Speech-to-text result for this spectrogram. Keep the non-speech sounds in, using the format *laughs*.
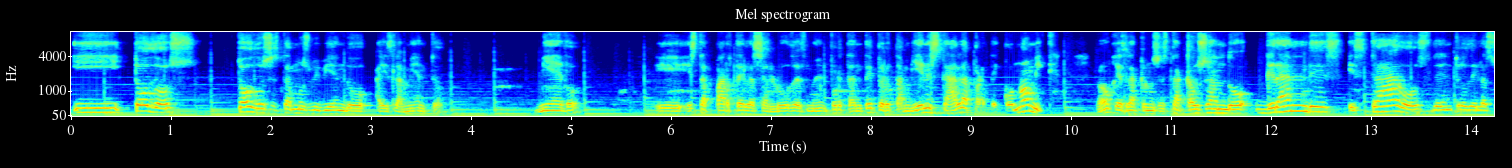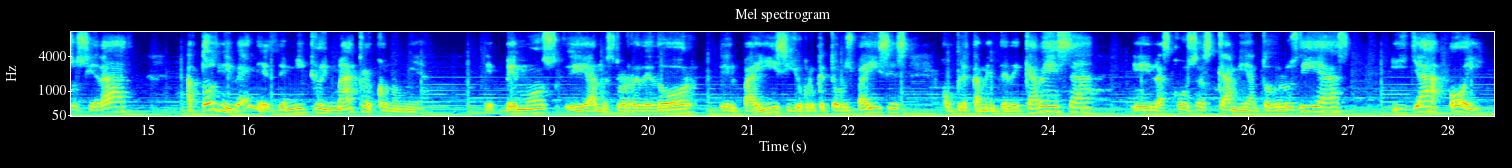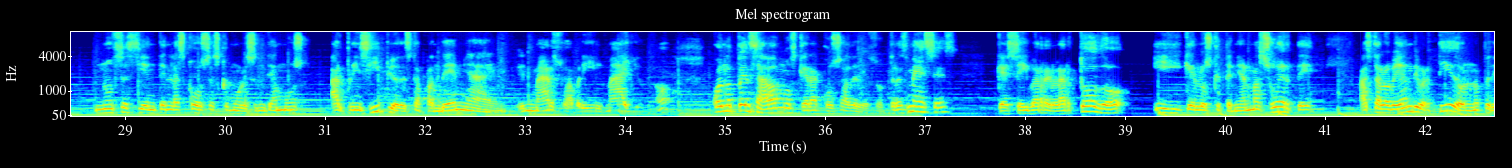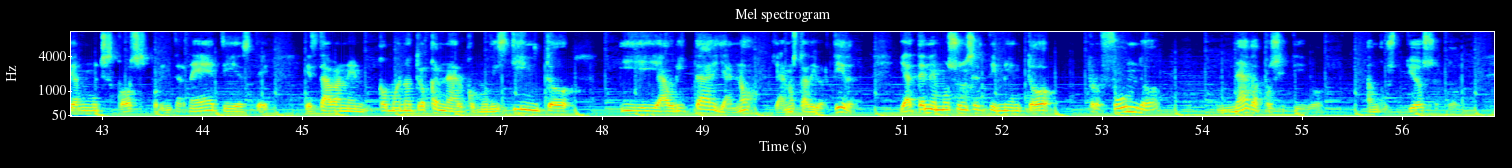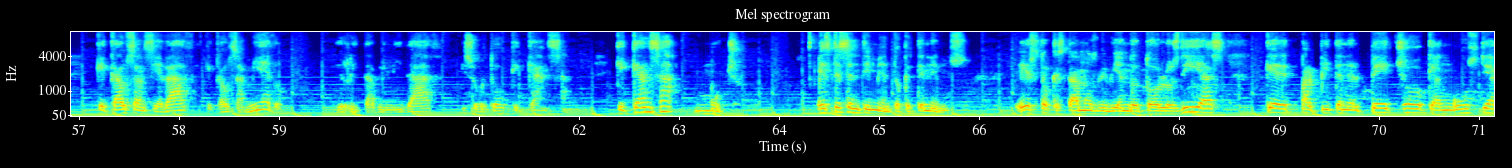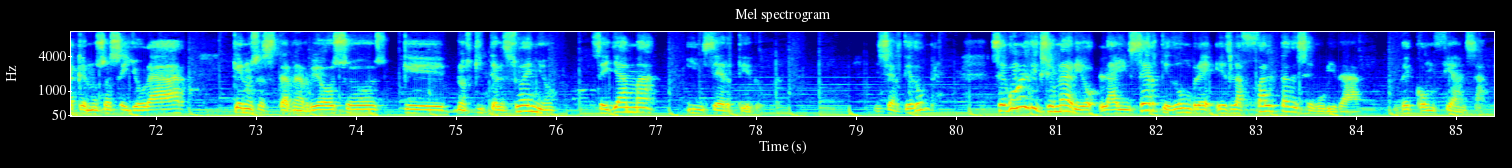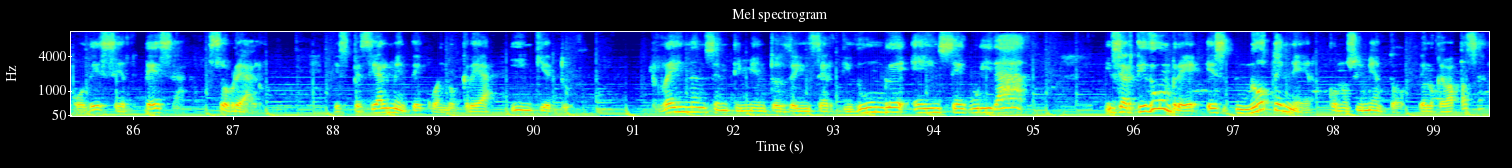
y todos, todos estamos viviendo aislamiento, miedo. Eh, esta parte de la salud es muy importante, pero también está la parte económica, ¿no? que es la que nos está causando grandes estragos dentro de la sociedad a todos niveles de micro y macroeconomía. Eh, vemos eh, a nuestro alrededor el país y yo creo que todos los países completamente de cabeza, las cosas cambian todos los días y ya hoy no se sienten las cosas como lo sentíamos al principio de esta pandemia, en, marzo, abril, mayo, ¿no? Cuando pensábamos que era cosa de dos o tres meses, que se iba a arreglar todo y que los que tenían más suerte hasta lo veían divertido, no pedían muchas cosas por internet y este, estaban en, como en otro canal, como distinto, y ahorita ya no, ya no está divertido. Ya tenemos un sentimiento profundo, nada positivo, angustioso, que causa ansiedad, que causa miedo, irritabilidad y sobre todo que cansa, que cansa mucho. Este sentimiento que tenemos, esto que estamos viviendo todos los días, que palpita en el pecho, que angustia, que nos hace llorar, que nos hace estar nerviosos, que nos quita el sueño, se llama incertidumbre. Incertidumbre. Según el diccionario, la incertidumbre es la falta de seguridad, de confianza o de certeza sobre algo especialmente cuando crea inquietud. Reinan sentimientos de incertidumbre e inseguridad. Incertidumbre es no tener conocimiento de lo que va a pasar.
